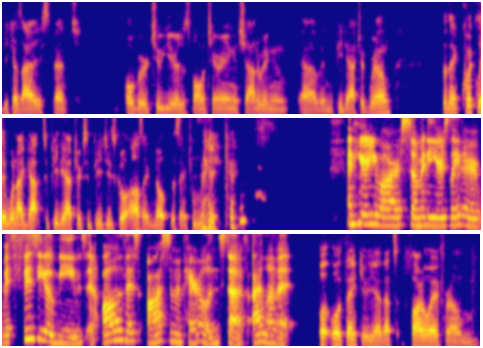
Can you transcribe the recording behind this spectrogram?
because I spent over two years volunteering and shadowing uh, in the pediatric realm. But then quickly, when I got to pediatrics and PT school, I was like, nope, this ain't for me. and here you are so many years later with physio memes and all of this awesome apparel and stuff. I love it. Well, well thank you. Yeah, that's far away from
